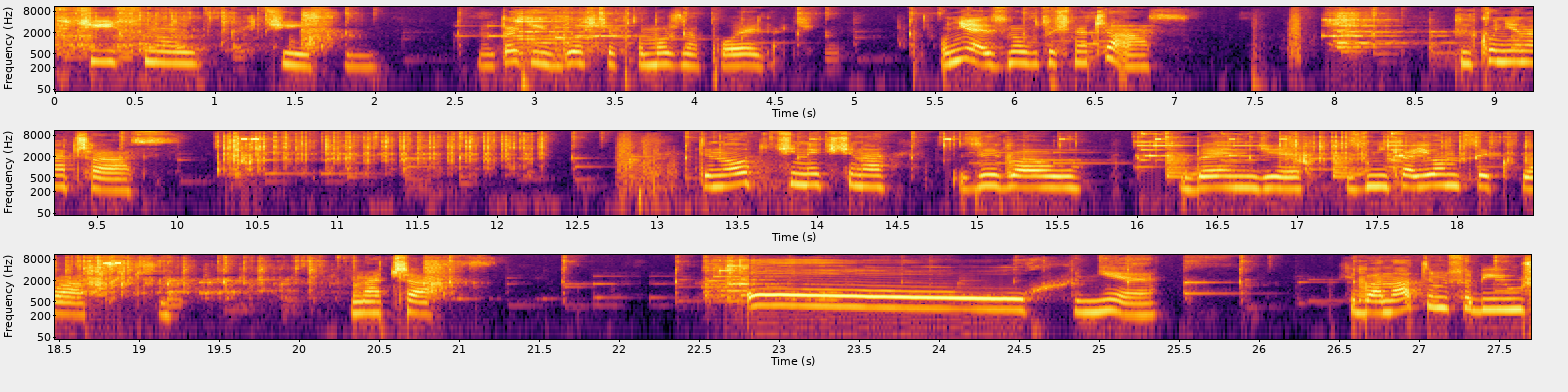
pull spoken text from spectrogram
Wcisnął, wcisnął. Na takich gościach to można polegać. O nie, znowu coś na czas. Tylko nie na czas. Ten odcinek się nazywał będzie znikające kładki. Na czas. Och, nie. Chyba na tym sobie już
